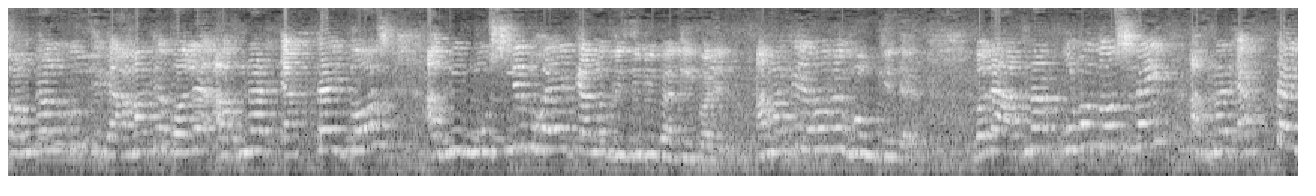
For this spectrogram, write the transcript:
সংখ্যালঘু থেকে আমাকে বলে আপনার একটাই দোষ আপনি মুসলিম হয়ে কেন বিজেপি পার্টি করেন? আমাকে এভাবে হুমকি দেয়। বলে আপনার কোনো দোষ নাই আপনার একটাই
